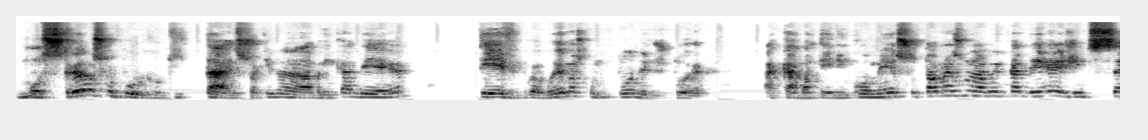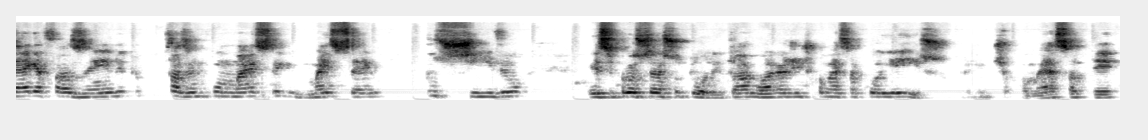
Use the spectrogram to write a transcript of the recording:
mostramos para o público que tá, isso aqui não é uma brincadeira, teve problemas, como toda editora acaba tendo em começo, tal, mas não é uma brincadeira, a gente segue fazendo e fazendo com o mais, mais sério possível esse processo todo. Então agora a gente começa a colher isso. A gente já começa a ter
